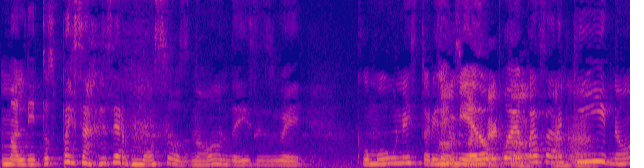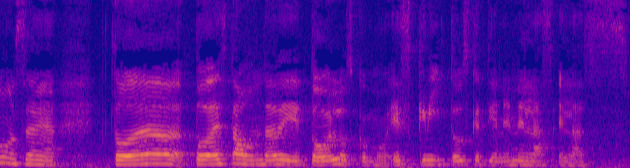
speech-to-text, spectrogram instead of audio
malditos paisajes hermosos, ¿no? Donde dices, güey, como una historia Todo de miedo perfecto, puede pasar ajá. aquí, ¿no? O sea, toda, toda esta onda de todos los como escritos que tienen en las, en las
